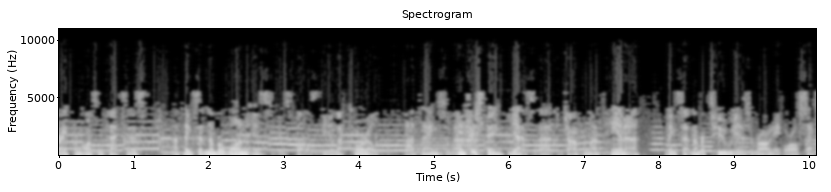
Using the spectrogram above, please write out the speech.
Frank from Austin, Texas, uh, thinks that number one is, is false, the electoral, uh, things. Uh, Interesting. Yes, uh, John from Montana thinks that number two is wrong, the oral sex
